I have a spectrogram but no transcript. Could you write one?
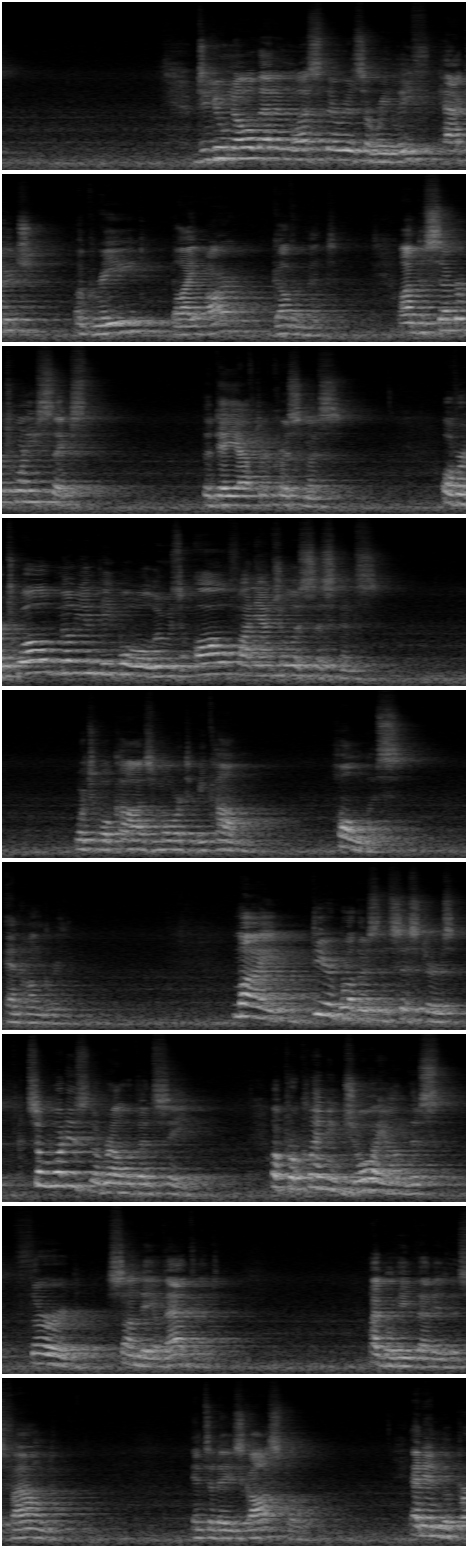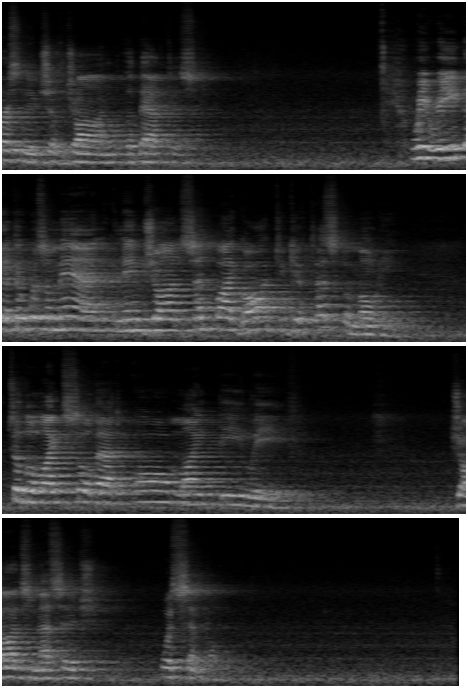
Do you know that unless there is a relief package agreed by our government on December 26th, the day after Christmas, over 12 million people will lose all financial assistance, which will cause more to become homeless and hungry. My dear brothers and sisters, so what is the relevancy of proclaiming joy on this third Sunday of Advent. I believe that it is found in today's gospel and in the personage of John the Baptist. We read that there was a man named John sent by God to give testimony to the light so that all might believe. John's message was simple.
